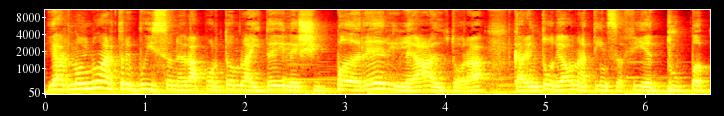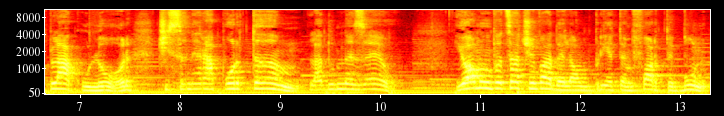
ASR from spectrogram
Iar noi nu ar trebui să ne raportăm la ideile și părerile altora, care întotdeauna tind să fie după placul lor, ci să ne raportăm la Dumnezeu. Eu am învățat ceva de la un prieten foarte bun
